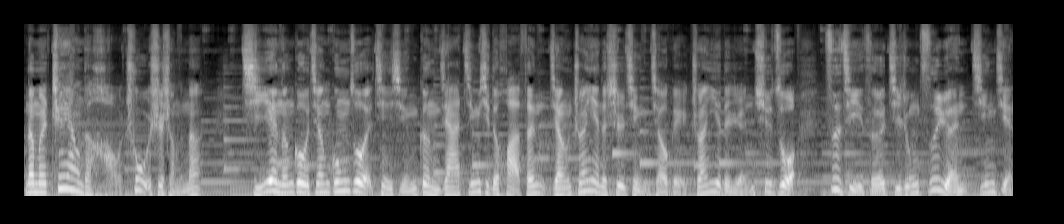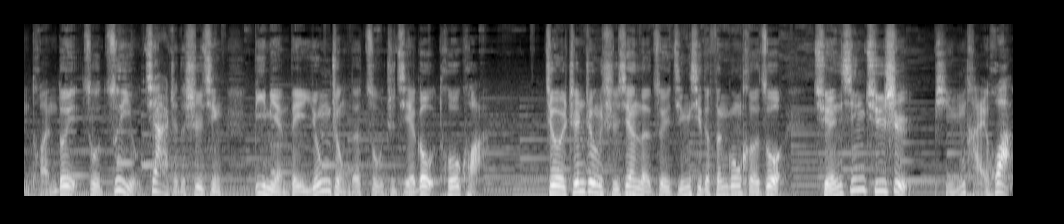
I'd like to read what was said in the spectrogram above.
那么，这样的好处是什么呢？企业能够将工作进行更加精细的划分，将专业的事情交给专业的人去做，自己则集中资源、精简团队，做最有价值的事情，避免被臃肿的组织结构拖垮。这真正实现了最精细的分工合作。全新趋势平台化，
